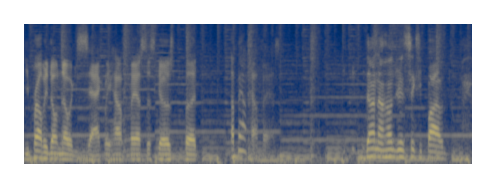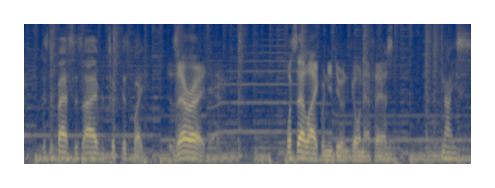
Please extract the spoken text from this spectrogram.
you probably don't know exactly how fast this goes, but about how fast? Done 165 is the fastest I ever took this bike. Is that right? Yeah. What's that like when you're doing going that fast? Nice.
